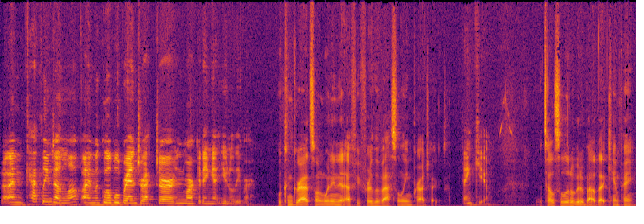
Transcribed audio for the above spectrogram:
So I'm Kathleen Dunlop. I'm a global brand director in marketing at Unilever. Well, congrats on winning an Effie for the Vaseline project. Thank you. Tell us a little bit about that campaign.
